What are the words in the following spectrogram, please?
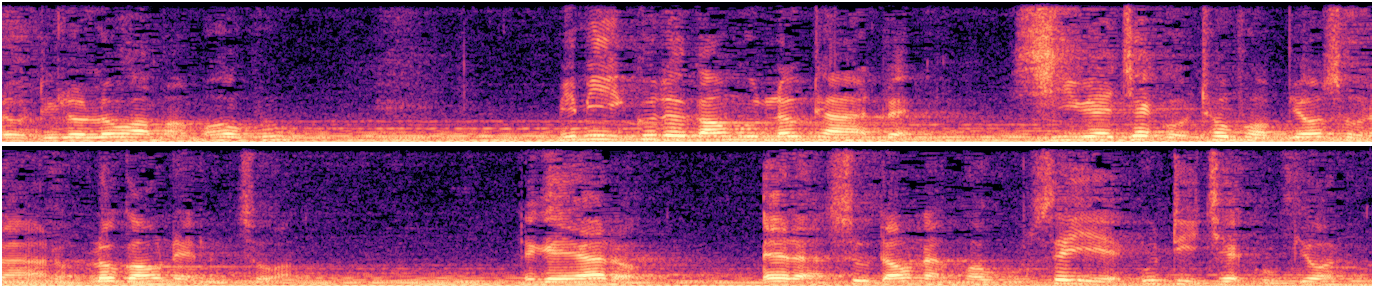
လို့ဒီလိုလုပ်ရမှာမဟုတ်ဘူးမိမိကုသကောင်းမှုလုပ်တာအတွက်ရည်ရွယ်ချက်ကိုထုတ်ဖော်ပြောဆိုတာကတော့လောက်ကောင်းတယ်လို့ဆိုအောင်တကယ်ကတော့အဲ့ဒါဆူတောင်းတာမဟုတ်ဘူးစိတ်ရဲ့ဥတီချက်ကိုပြောတယ်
